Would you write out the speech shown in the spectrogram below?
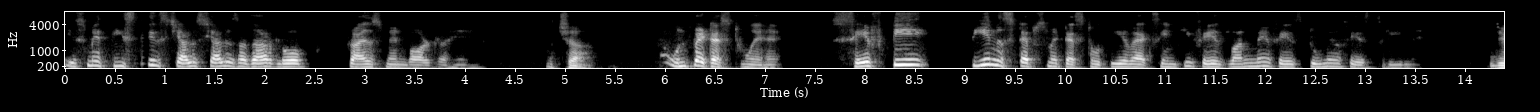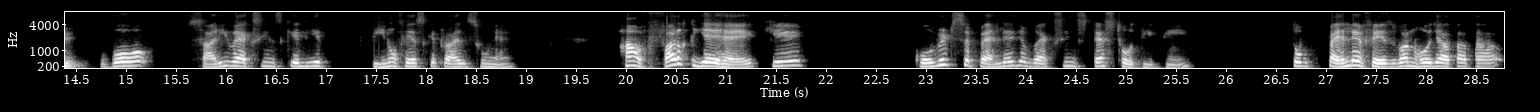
इसमें तीस तीस चालीस चालीस हज़ार लोग ट्रायल्स में इन्वॉल्व रहे हैं। अच्छा। उन पे टेस्ट हुए हैं। सेफ्टी तीन स्टेप्स में टेस्ट होती है वैक्सीन की फ़ेज़ वन में फ़ेज़ टू में और फ़ेज़ थ्री में। जी। वो सारी वैक्सीन के लिए तीनों फ़ेज़ के ट्रायल्स हुए हैं। हाँ फ़र्क ये है कि कोविड से पहले जब वैक्सीन टेस्ट होती थी तो पहले फ़ेज़ वन हो जाता था,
